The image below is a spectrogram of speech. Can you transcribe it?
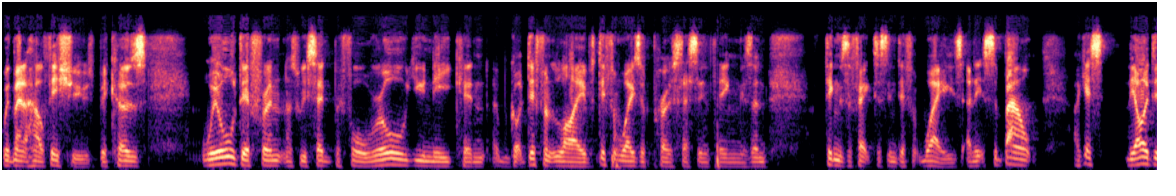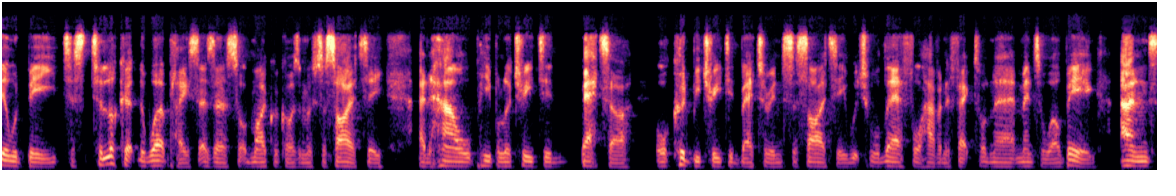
with mental health issues because we're all different as we said before we're all unique and we've got different lives different ways of processing things and things affect us in different ways and it's about i guess the idea would be to, to look at the workplace as a sort of microcosm of society and how people are treated better or could be treated better in society, which will therefore have an effect on their mental well-being. And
